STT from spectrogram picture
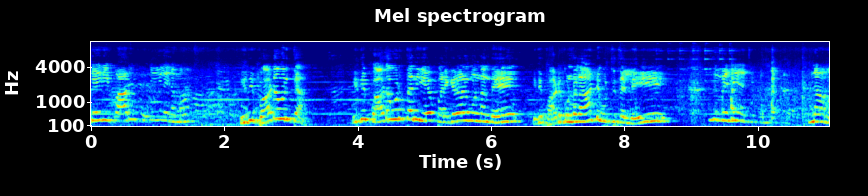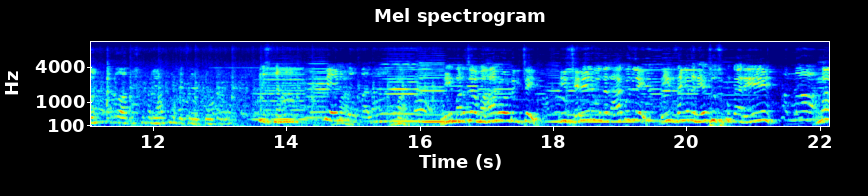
నేను ఈ పాడు తీయలేనమ్మా. ఇది పాడు వృత్త ఇది పాడు వృత్తి అని ఏ పరికరాలు ఉండండి ఇది పాడుకుండ లాంటి వృత్తి తల్లి. చెప్పమ్మా నా మనసులో ఆ కృష్ణ పరమాత్మ చేసినట్టు కృష్ణ వేణుగోపాల. అమ్మా, నీ మనసు మహానుభావుడికి ఇచ్చేయి. ఈ శరీరం ఉందా నాకు వదిలే. దీని సంగతి నేను చూసుకుంటానే. అమ్మా.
